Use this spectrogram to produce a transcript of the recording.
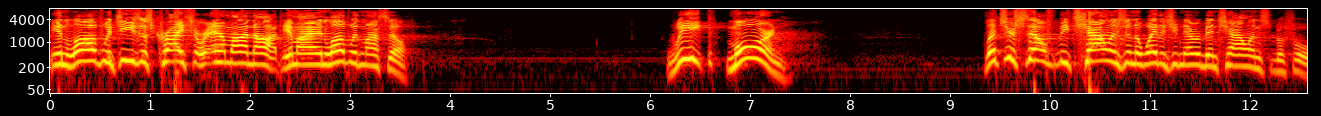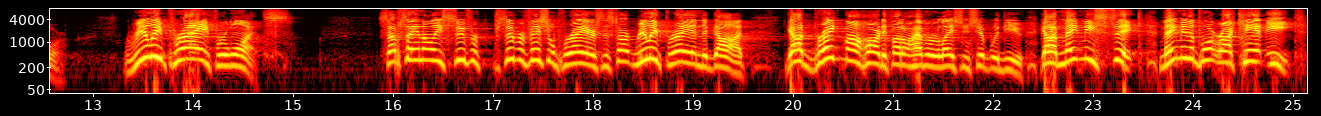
in love with Jesus Christ or am I not? Am I in love with myself? Weep, mourn. Let yourself be challenged in a way that you've never been challenged before. Really pray for once. Stop saying all these super, superficial prayers and start really praying to God. God, break my heart if I don't have a relationship with you. God, make me sick. Make me the point where I can't eat.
